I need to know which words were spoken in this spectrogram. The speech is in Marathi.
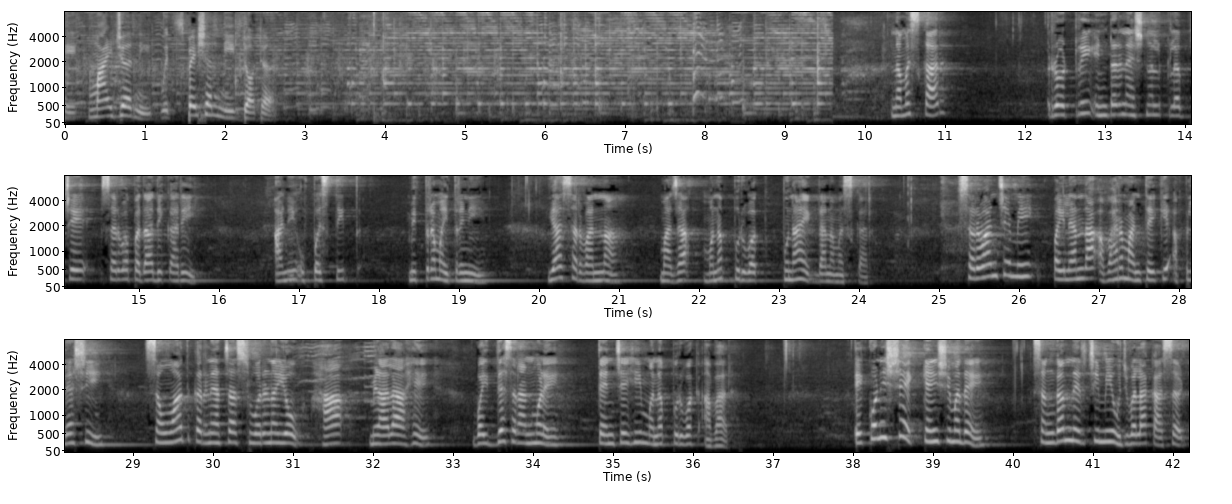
आहे my journey with special need daughter नमस्कार. रोटरी इंटरनॅशनल क्लबचे सर्व पदाधिकारी आणि उपस्थित मित्रमैत्रिणी या सर्वांना माझा मनपूर्वक पुन्हा एकदा नमस्कार. सर्वांचे मी पहिल्यांदा आभार मानते की आपल्याशी संवाद करण्याचा सुवर्णयोग हा मिळाला आहे. वैद्य सरांमुळे त्यांचेही मनपूर्वक आभार. एकोणीसशे एक्क्याऐंशीमध्ये संगमनेरची मी उज्ज्वला कासट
